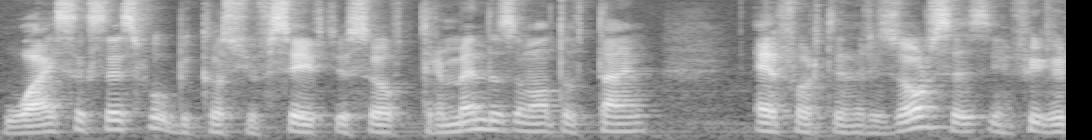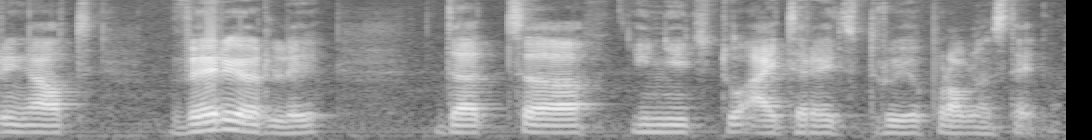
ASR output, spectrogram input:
Why successful? Because you've saved yourself tremendous amount of time, effort, and resources in figuring out very early that uh, you need to iterate through your problem statement.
